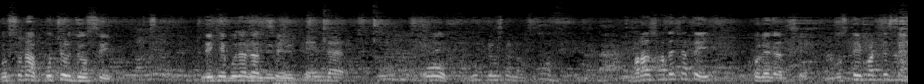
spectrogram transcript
গোস্তটা প্রচুর জোসি। দেখে বোঝা যাচ্ছে। ও, ধরার সাথে সাথেই খুলে যাচ্ছে। বুঝতেই পারতেছেন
